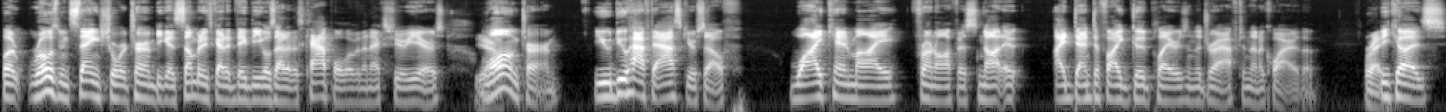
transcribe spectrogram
But Roseman's staying short term because somebody's got to dig the Eagles out of this cap hole over the next few years. Yeah. Long term, you do have to ask yourself, why can my front office not identify good players in the draft and then acquire them? Right. Because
